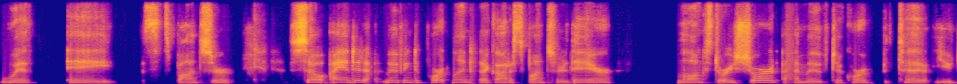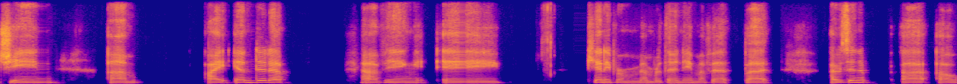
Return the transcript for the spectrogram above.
with a sponsor. So i ended up moving to portland. I got a sponsor there. Long story short i moved to Cor- to eugene. Um, I ended up having a can't even remember the name of it, but I was in a a,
